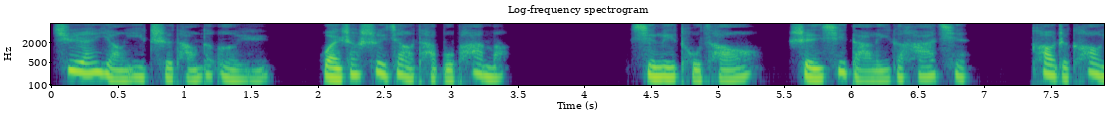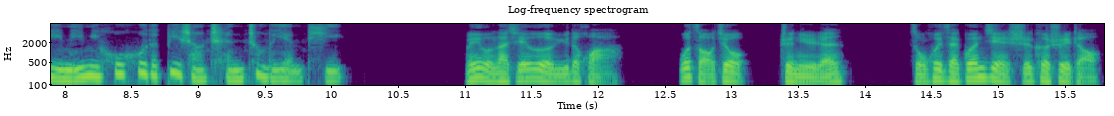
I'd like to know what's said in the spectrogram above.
居然养一池塘的鳄鱼，晚上睡觉他不怕吗？心里吐槽，沈西打了一个哈欠，靠着靠椅迷迷糊糊的闭上沉重的眼皮。没有那些鳄鱼的话，我早就……这女人总会在关键时刻睡着。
